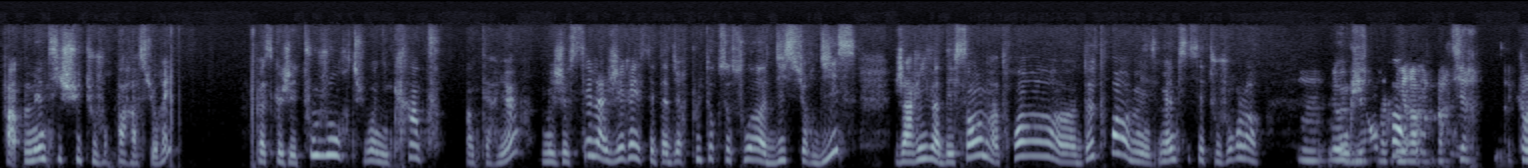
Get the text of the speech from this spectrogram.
enfin, même si je suis toujours pas rassurée, parce que j'ai toujours, tu vois, une crainte intérieure, mais je sais la gérer. C'est-à-dire, plutôt que ce soit à 10 sur 10, j'arrive à descendre à 3, 2, 3, mais même si c'est toujours là. Mmh, donc, j'ai encore... partir quand,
